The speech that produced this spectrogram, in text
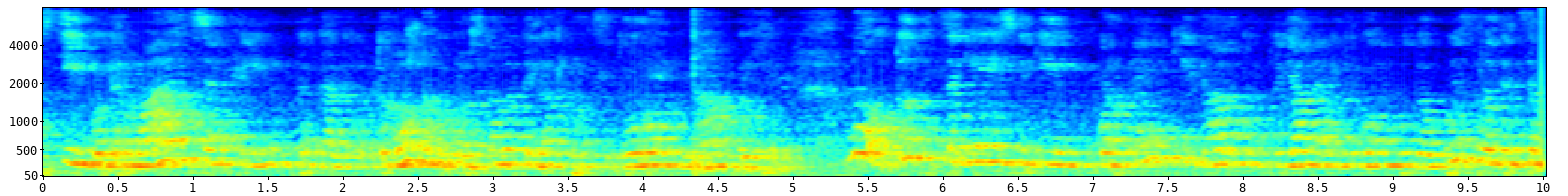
стійко тримається і так далі. Тобто можна використовувати як процедуру на вихід. Ну, тут це кейс такий коротенький, да, тобто я навіть його не буду описувати. Це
